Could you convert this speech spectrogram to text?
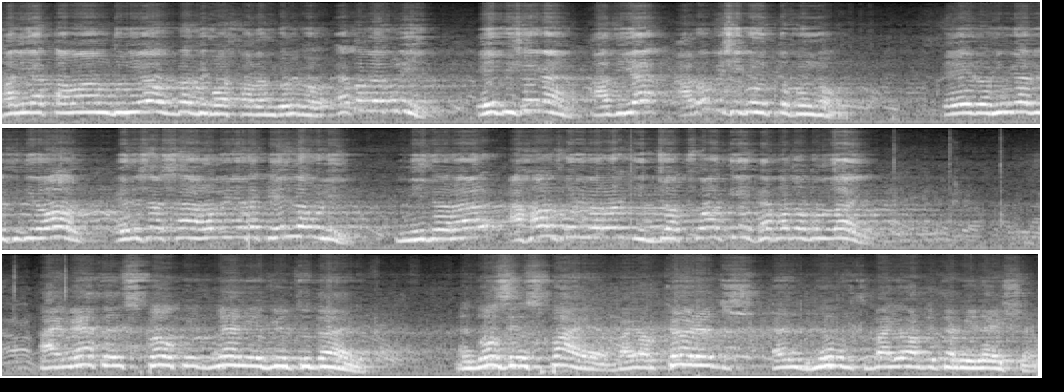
হালিয়া তামাম দুনিয়া অজ্ঞা দিবস পালন করিব। এত লেগুলি এই বিষয়গান আজিয়া আরও বেশি গুরুত্বপূর্ণ। এই রোহিঙ্গা বিসিডি হল, এদেশের সাহারা কেল্লা বলি? নিজেরার আহাল পরিবারের ইজ্জত সোয়াতি হেফাজতুল্লাহ। I met and spoke with many of you today, and was inspired by your courage and moved by your determination.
